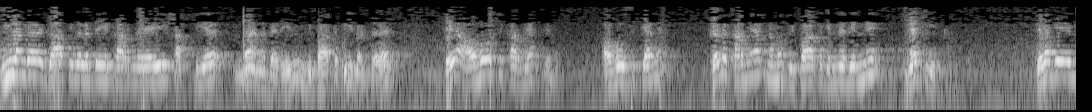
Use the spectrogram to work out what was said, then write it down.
ඊළඟ ජාතිවලට ඒ කර්මයේ ශක්තිය නොයන බැවින් විපාක දීමට ඒ අහෝසි කර්මයක් වෙනවා. අහෝසි කියන්නේ කළ කර්මයක් නමුත් විපාක ගෙන දෙන්නේ නැති එක. ඒ වගේම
